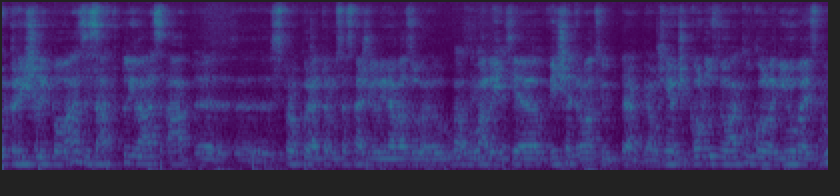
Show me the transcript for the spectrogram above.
prišli po vás, zatkli vás a e, s prokurátorom sa snažili na vás uvaliť e, vyšetrovaciu, ja už neviem, či kolúznú, akúkoľvek inú väzbu?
